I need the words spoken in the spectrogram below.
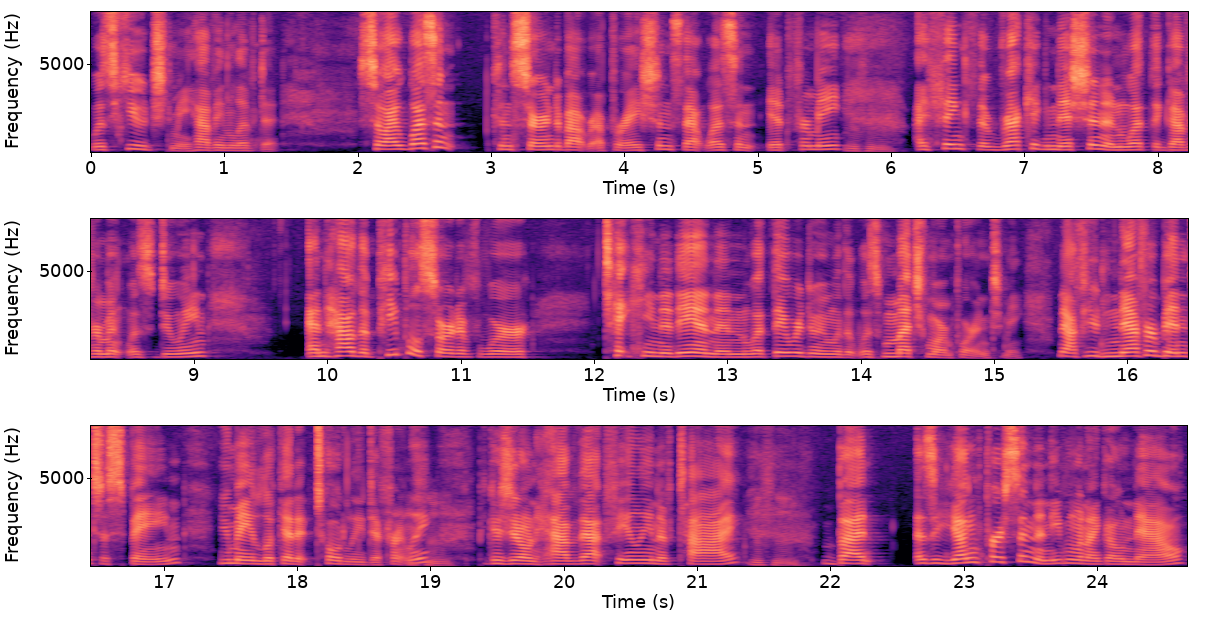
was huge to me, having lived it. So I wasn't concerned about reparations. That wasn't it for me. I think the recognition and what the government was doing and how the people sort of were taking it in and what they were doing with it was much more important to me. Now, if you'd never been to Spain, you may look at it totally differently mm-hmm. because you don't have that feeling of tie. Mm-hmm. But as a young person, and even when I go now,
